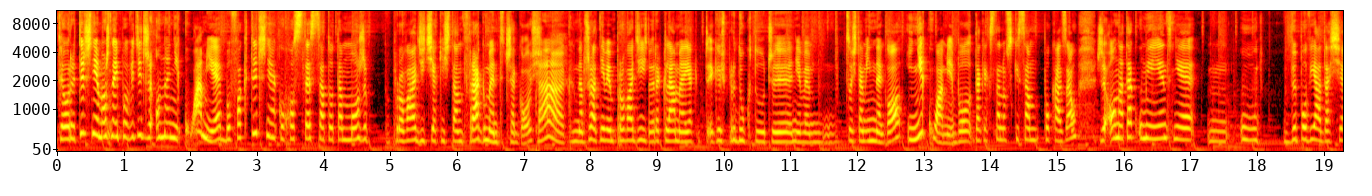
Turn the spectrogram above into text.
teoretycznie można jej powiedzieć, że ona nie kłamie, bo faktycznie jako hostessa to tam może prowadzić jakiś tam fragment czegoś. Tak. Na przykład, nie wiem, prowadzić reklamę jak, jakiegoś produktu, czy nie wiem, coś tam innego i nie kłamie, bo tak jak Stanowski sam pokazał, że ona tak umiejętnie mm, u, wypowiada się,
